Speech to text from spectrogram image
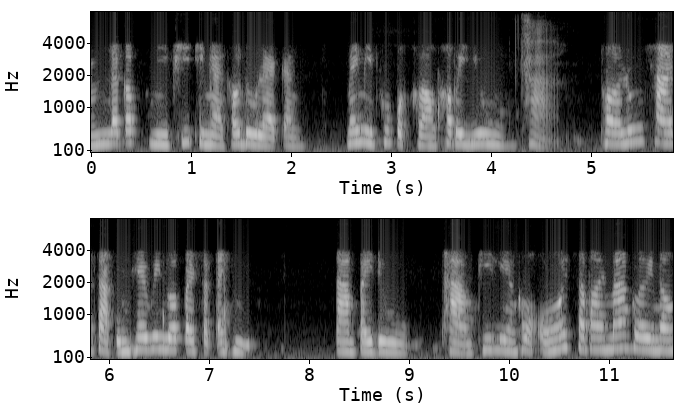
มป์แล้วก็มีพี่ทีมงานเขาดูแลกัน ไม่มีผู้ปกครองเข้าไปยุ่งค่ะ พอรุ่งเช้าจากกรุงเทพวิ่งรถไปสัตหีบตามไปดูถามพี่เลี้ยงเขาบอกโอ้ยสบายมากเลยน้อง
